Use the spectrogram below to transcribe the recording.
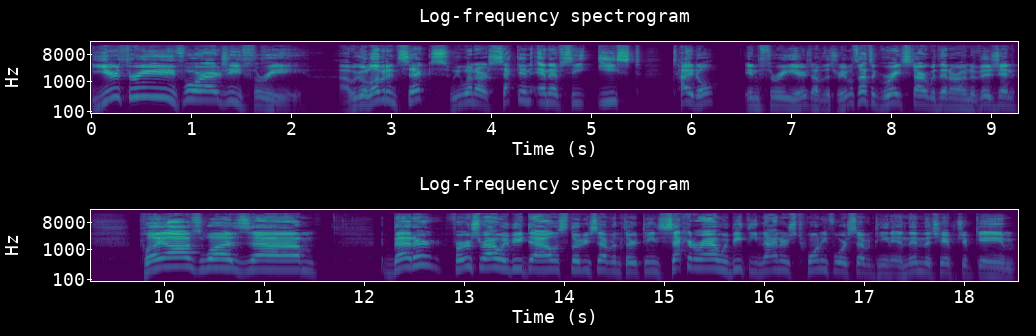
Year three for RG3. Uh, we go 11 and 6. We win our second NFC East title in three years of this rebuild. So that's a great start within our own division. Playoffs was um, better. First round, we beat Dallas 37 13. Second round, we beat the Niners 24 17. And then the championship game,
